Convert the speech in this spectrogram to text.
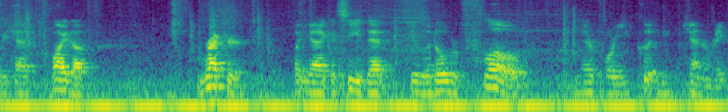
we had quite a record, but yeah, I could see that it would overflow and therefore you couldn't generate.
